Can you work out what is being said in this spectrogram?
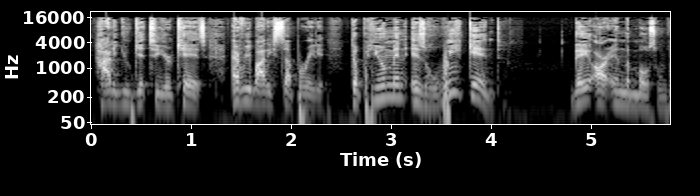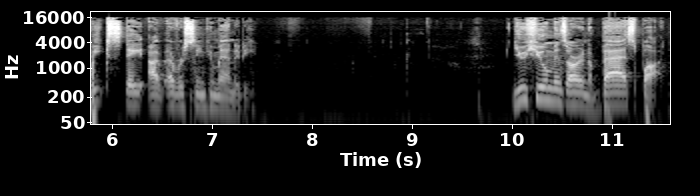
How do you get to your kids? Everybody's separated. The human is weakened. They are in the most weak state I've ever seen humanity. You humans are in a bad spot.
